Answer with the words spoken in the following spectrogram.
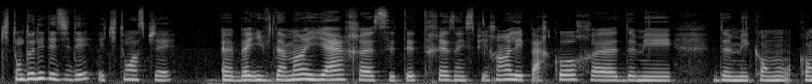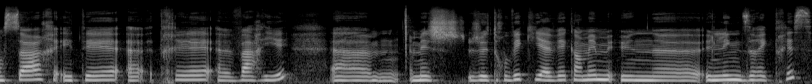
qui t'ont donné des idées et qui t'ont inspiré? Euh, ben, évidemment, hier, c'était très inspirant. Les parcours de mes, de mes consoeurs étaient très variés, mais j'ai trouvé qu'il y avait quand même une, une ligne directrice.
